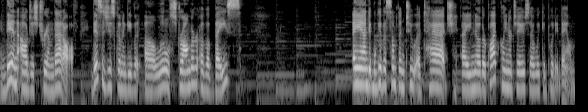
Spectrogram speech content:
And then I'll just trim that off. This is just going to give it a little stronger of a base and it will give us something to attach another pipe cleaner to so we can put it down.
